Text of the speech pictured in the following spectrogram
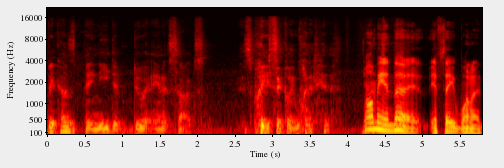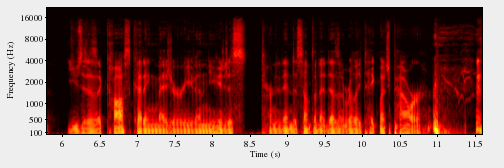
Because they need to do it and it sucks. It's basically what it is. Well, I mean, that, if they want to use it as a cost cutting measure, even you can just turn it into something that doesn't really take much power. I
